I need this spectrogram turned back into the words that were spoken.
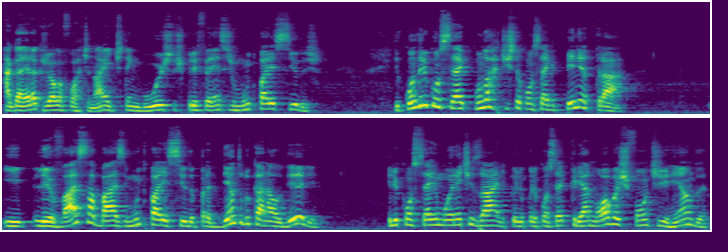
A galera que joga Fortnite tem gostos, preferências muito parecidas. E quando ele consegue, quando o artista consegue penetrar e levar essa base muito parecida para dentro do canal dele, ele consegue monetizar, ele, ele consegue criar novas fontes de renda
